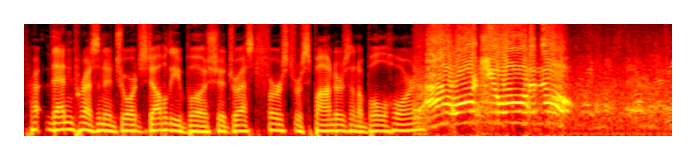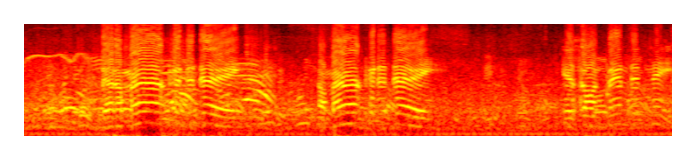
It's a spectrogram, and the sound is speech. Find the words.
Pre- then President George W. Bush addressed first responders on a bullhorn. I want you all to know that America today, America today, is on bended knee.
